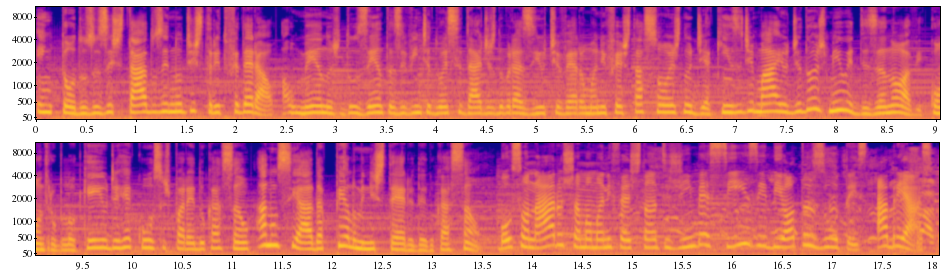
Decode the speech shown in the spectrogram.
em todos os estados e no Distrito Federal. Ao menos 222 cidades do Brasil tiveram manifestações no dia 15 de maio de 2019 contra o bloqueio de recursos para a educação anunciada pelo Ministério da Educação. Bolsonaro chama manifestantes de imbecis e idiotas úteis. Abre aspas.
